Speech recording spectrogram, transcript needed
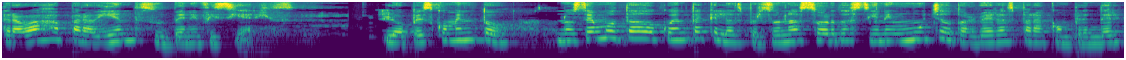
trabaja para bien de sus beneficiarios. López comentó, nos hemos dado cuenta que las personas sordas tienen muchas barreras para comprender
